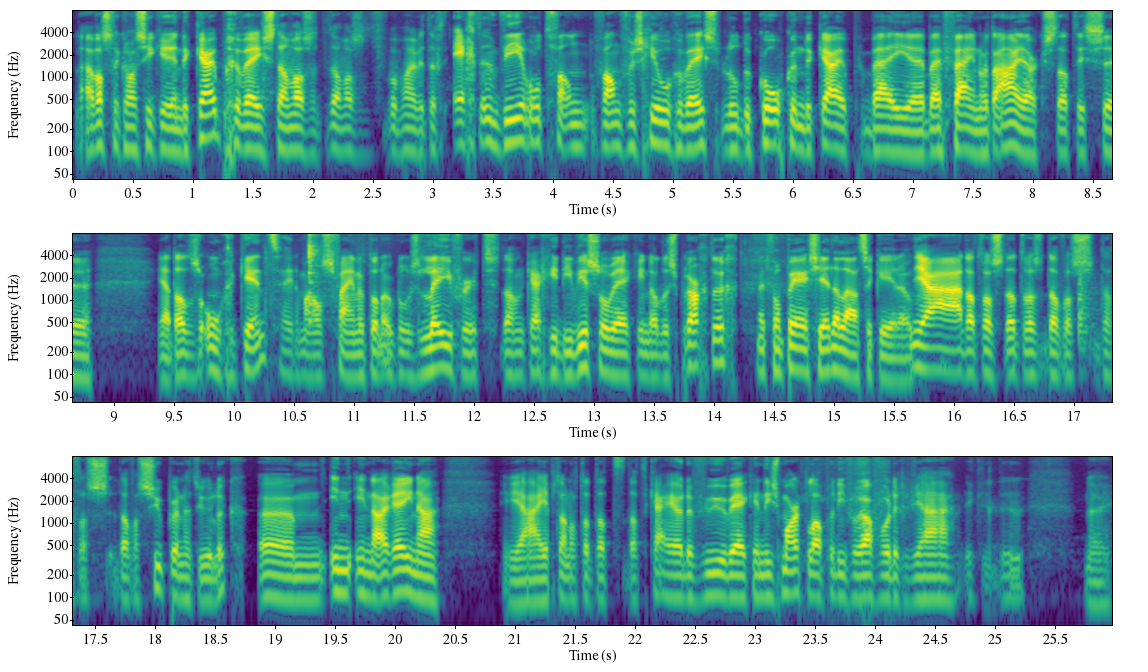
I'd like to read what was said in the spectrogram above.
Nou, was de klassieker in de Kuip geweest, dan was het, dan was het wat mij betreft echt een wereld van, van verschil geweest. Ik bedoel, de kolkende Kuip bij, eh bij Feyenoord-Ajax, dat is, eh, ja, dat is ongekend. Helemaal als Feyenoord dan ook nog eens levert, dan krijg je die wisselwerking, dat is prachtig. Met Van Persie de laatste keer ook. Ja, dat was, dat was, dat was, dat was, dat was super natuurlijk. Ehm, in, in de arena, ja, je hebt dan nog dat, dat, dat keiharde vuurwerk en die smartlappen die vooraf worden. Ja, ik, eh, nee.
